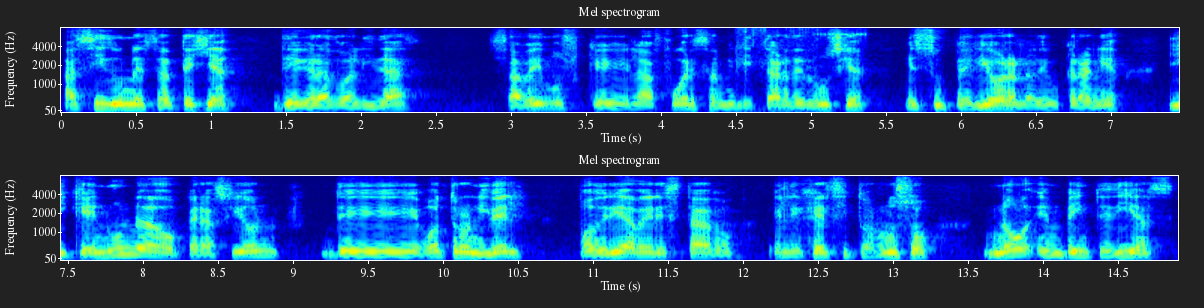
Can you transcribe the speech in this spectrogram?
ha sido una estrategia de gradualidad. Sabemos que la fuerza militar de Rusia es superior a la de Ucrania, y que en una operación de otro nivel podría haber estado el ejército ruso no en 20 días,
